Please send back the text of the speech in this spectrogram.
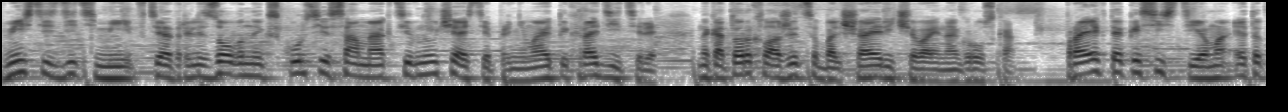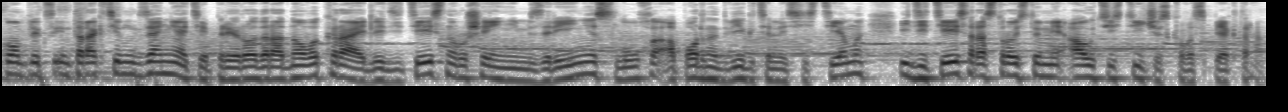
Вместе с детьми в театрализованной экскурсии самое активное участие принимают их родители, на которых ложится большая речевая нагрузка. Проект «Экосистема» — это комплекс интерактивных занятий природы родного края для детей с нарушениями зрения, слуха, опорно-двигательной системы и детей с расстройствами аутистического спектра.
